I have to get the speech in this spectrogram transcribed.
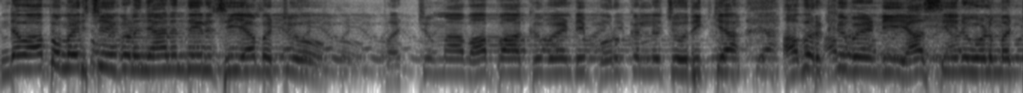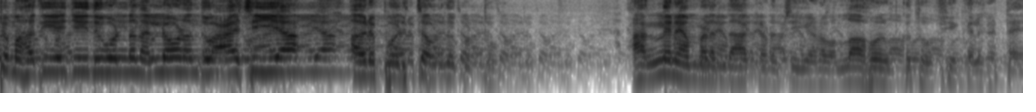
എന്റെ വാപ്പ മരിച്ചു നിൽക്കണം ഞാൻ എന്തെങ്കിലും ചെയ്യാൻ പറ്റുമോ? പറ്റും ആ വാപ്പാക്ക് വേണ്ടി പൊറുക്കലിന് ചോദിക്കുക അവർക്ക് വേണ്ടി യാസീനുകളും മറ്റും ഹതിയ ചെയ്തുകൊണ്ട് നല്ലോണം ദുആ ചെയ്യുക അവരെ പൊരുത്തവിടുന്ന് കിട്ടും. അങ്ങനെ നമ്മൾ എന്താക്കണം ചെയ്യണം? അള്ളാഹു നമുക്ക് തോഫീക്ക് നൽകട്ടെ.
